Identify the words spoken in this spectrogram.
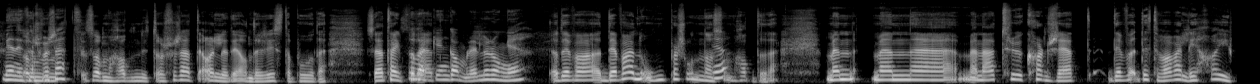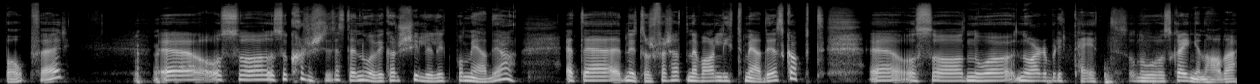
Som, som hadde nyttårsforsett. Alle de andre rista på hodet. Så jeg Så verken gamle eller unge? ja, det var, det var en ung person da, Ja. som hadde det. Men, men, eh, men jeg tror kanskje at det var, dette var veldig hypa opp før. Eh, og så, så kanskje dette er noe vi kan skylde litt på media. At eh, nyttårsforsettene var litt medieskapt. Eh, og så nå, nå har det blitt teit, så nå skal ingen ha det.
